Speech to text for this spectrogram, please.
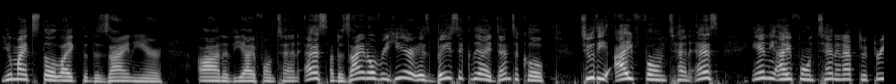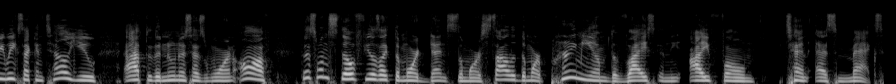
you might still like the design here on the iPhone 10s. The design over here is basically identical to the iPhone 10s and the iPhone 10. And after three weeks, I can tell you, after the newness has worn off, this one still feels like the more dense, the more solid, the more premium device in the iPhone 10s Max.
